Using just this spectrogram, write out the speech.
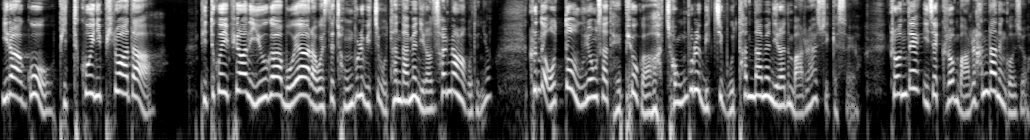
이라고 비트코인이 필요하다. 비트코인이 필요한 이유가 뭐야? 라고 했을 때 정부를 믿지 못한다면 이라고 설명하거든요. 그런데 어떤 운용사 대표가 정부를 믿지 못한다면 이라는 말을 할 수 있겠어요. 그런데 이제 그런 말을 한다는 거죠.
